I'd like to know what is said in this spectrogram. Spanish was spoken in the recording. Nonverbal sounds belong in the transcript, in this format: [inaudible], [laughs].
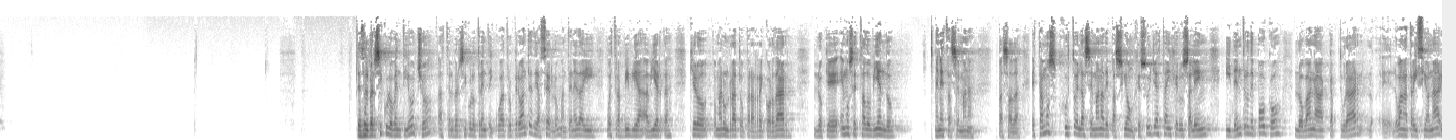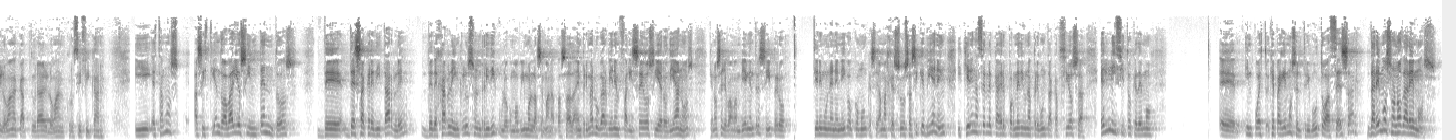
desde el versículo 28 hasta el versículo 34, pero antes de hacerlo, mantened ahí vuestras Biblias abiertas, quiero tomar un rato para recordar lo que hemos estado viendo en esta semana pasada. Estamos justo en la semana de pasión. Jesús ya está en Jerusalén y dentro de poco lo van a capturar, lo, eh, van a traicionar y lo van a capturar y lo van a crucificar. Y estamos asistiendo a varios intentos de desacreditarle, de dejarle incluso en ridículo, como vimos la semana pasada. En primer lugar vienen fariseos y herodianos, que no se llevaban bien entre sí, pero tienen un enemigo común que se llama Jesús, así que vienen y quieren hacerle caer por medio de una pregunta capciosa. ¿Es lícito que demos eh, impuesto, que paguemos el tributo a César? ¿Daremos o no daremos?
